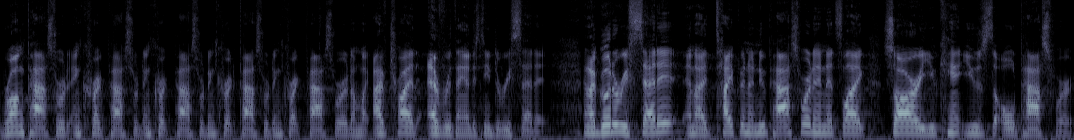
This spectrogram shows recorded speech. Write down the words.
wrong password, incorrect password, incorrect password, incorrect password, incorrect password. I'm like, I've tried everything. I just need to reset it. And I go to reset it and I type in a new password and it's like, sorry, you can't use the old password.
